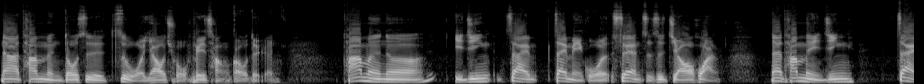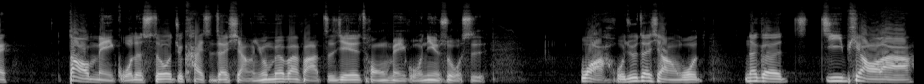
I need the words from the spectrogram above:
那他们都是自我要求非常高的人。他们呢，已经在在美国，虽然只是交换，那他们已经在到美国的时候就开始在想，有没有办法直接从美国念硕士。哇，我就在想，我那个机票啦，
